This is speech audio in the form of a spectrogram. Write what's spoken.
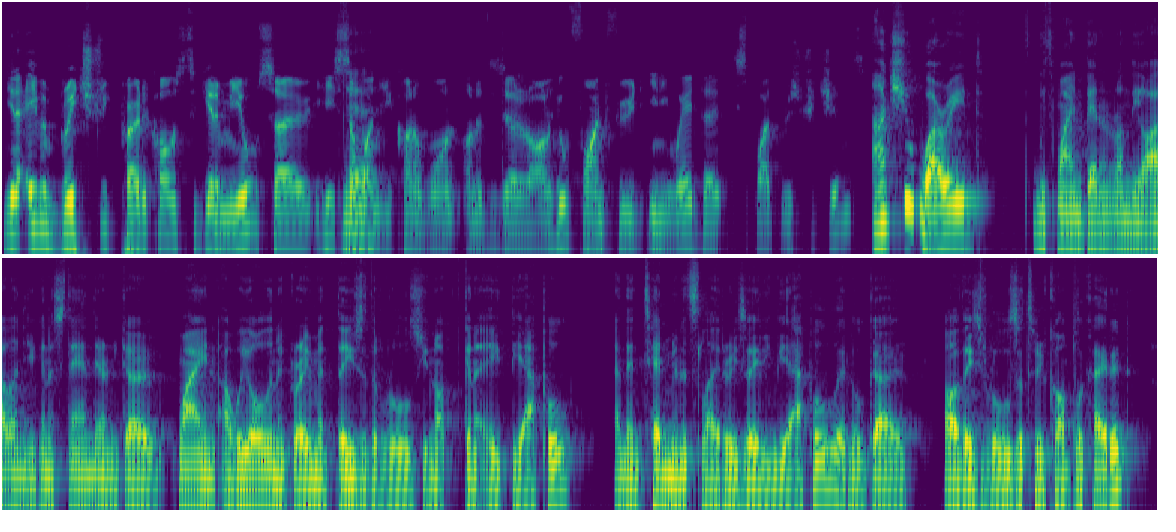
you know, even breach strict protocols to get a meal. So he's Yeah. someone you kind of want on a deserted island. He'll find food anywhere, though, despite the restrictions. Aren't you worried with Wayne Bennett on the island? You're going to stand there and go, Wayne, are we all in agreement? These are the rules. You're not going to eat the apple. And then 10 minutes later, he's eating the apple and he'll go, Oh, these rules are too complicated.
